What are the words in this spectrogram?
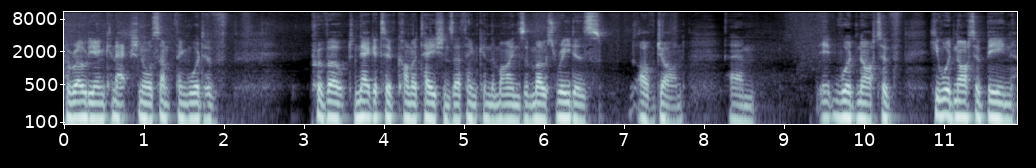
Herodian connection or something, would have provoked negative connotations, I think, in the minds of most readers of John. Um, it would not have, he would not have been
